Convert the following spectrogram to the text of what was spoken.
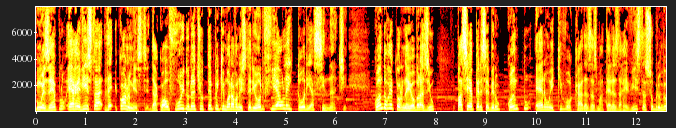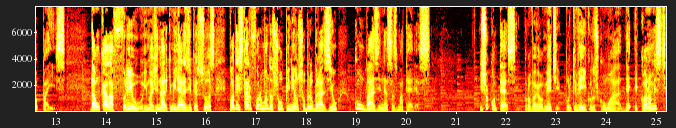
Um exemplo é a revista The Economist, da qual fui, durante o tempo em que morava no exterior, fiel leitor e assinante. Quando retornei ao Brasil, passei a perceber o quanto eram equivocadas as matérias da revista sobre o meu país. Dá um calafrio imaginar que milhares de pessoas podem estar formando a sua opinião sobre o Brasil com base nessas matérias. Isso acontece, provavelmente, porque veículos como a The Economist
